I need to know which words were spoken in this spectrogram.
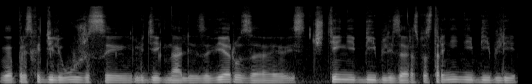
э, происходили ужасы, людей гнали за веру, за чтение Библии, за распространение Библии,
